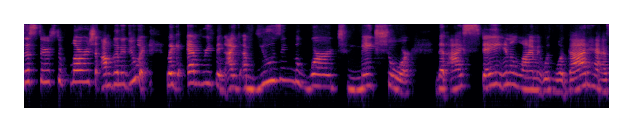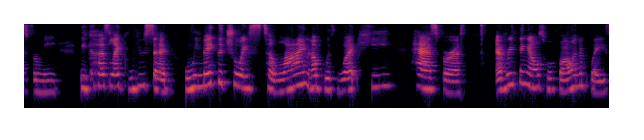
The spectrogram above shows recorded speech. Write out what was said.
sisters to flourish? I'm going to do it. Like everything, I, I'm using the word to make sure that I stay in alignment with what God has for me. Because, like you said, when we make the choice to line up with what He has for us, everything else will fall into place.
